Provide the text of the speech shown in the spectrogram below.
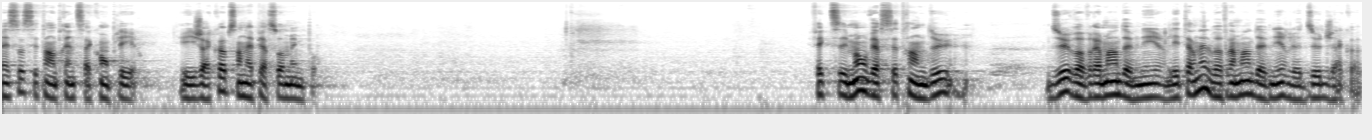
Mais ça, c'est en train de s'accomplir. Et Jacob s'en aperçoit même pas. Effectivement, au verset 32, Dieu va vraiment devenir, l'Éternel va vraiment devenir le Dieu de Jacob.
